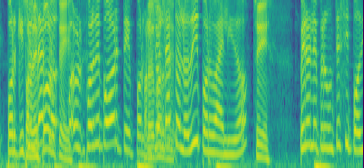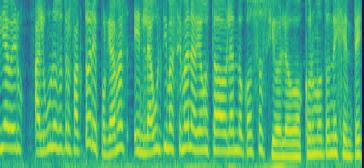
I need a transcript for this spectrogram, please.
ok. Porque por yo el deporte. dato. Por, por deporte, porque Por yo el deporte. dato lo di por válido. Sí. Pero le pregunté si podía haber algunos otros factores, porque además en la última semana habíamos estado hablando con sociólogos, con un montón de gente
